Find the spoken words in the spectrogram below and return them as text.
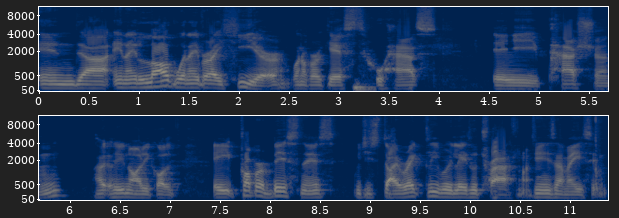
And uh, and I love whenever I hear one of our guests who has a passion, you know how you call it, a proper business which is directly related to triathlon. I think it's amazing.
